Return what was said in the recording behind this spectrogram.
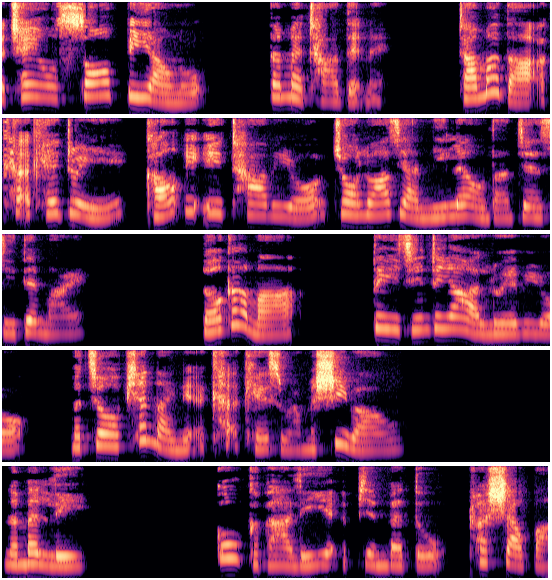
အချိန်ကိုစောပြီးအောင်လို့သတ်မှတ်ထားသင့်တယ်။ဒါမှသာအခက်အခဲတွေ့ရင်ခေါင်းအေးအေးထားပြီးတော့ကြော်လွှားစရာနည်းလမ်းအောင်သာကြံစီသင့်ပါတယ်။လောကမှာတည်ခြင်းတရားလွဲပြီးတော့မကြော်ဖြတ်နိုင်တဲ့အခက်အခဲဆိုတာမရှိပါဘူး။နံပါတ်၄ကိုယ်ကဘာလေးရဲ့အပြင်ဘက်သို့ထွက်လျှောက်ပါ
